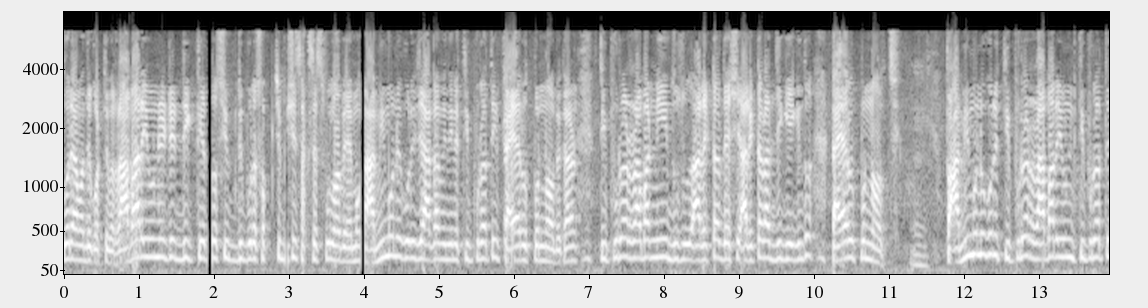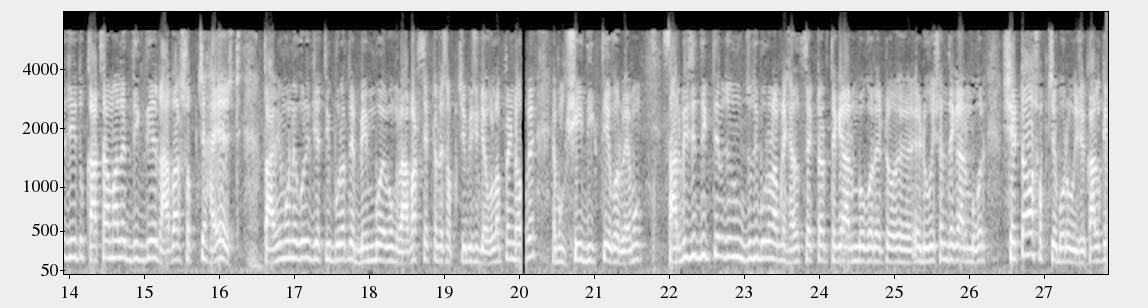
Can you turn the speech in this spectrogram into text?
করে আমাদের করতে হবে। রাবার ইউনিটের দিক থেকে তো শিব ত্রিপুরা সবচেয়ে বেশি সাকসেসফুল হবে এবং আমি মনে করি যে আগামী দিনে ত্রিপুরাতেই টায়ার উৎপন্ন হবে। কারণ ত্রিপুরার রাবার নিয়ে আরেকটা দেশে আরেকটা রাজ্যে গিয়ে কিন্তু টায়ার উৎপন্ন হচ্ছে। তো আমি মনে করি ত্রিপুরার রাবার ইউনিট ত্রিপুরাতে যেহেতু কাঁচামালের দিক দিয়ে রাবার সবচেয়ে হাইয়েস্ট তো আমি মনে করি যে ত্রিপুরাতে বেম্বো এবং রাবার সেক্টরে সবচেয়ে বেশি ডেভেলপমেন্ট হবে এবং সেই দিক থেকে করবে। এবং সার্ভিসের দিক থেকে যদি- যদি বলুন আপনি হেলথ সেক্টর থেকে আরম্ভ করে এডুকেশন থেকে আরম্ভ করে সেটাও সবচেয়ে বড় বিষয়। কালকে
